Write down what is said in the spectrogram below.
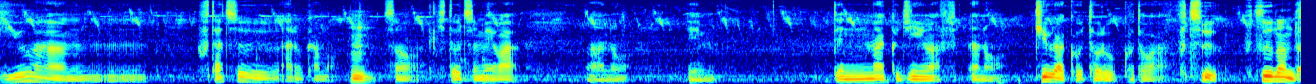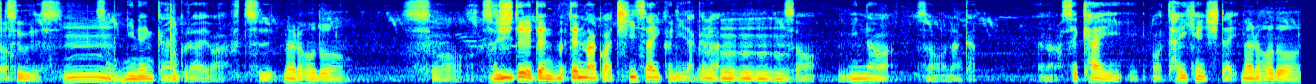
理由は、うん、2つあるかも。うん。そう。1つ目はあの、えーデンマーク人はふあの休学を取ることは普通。普通なんだ。普通です。う、ん。その2年間ぐらいは普通。なるほど。そう。そしてデンデンマークは小さい国だから、そう。みんなはそうなんか世界を体験したい、なるほど。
